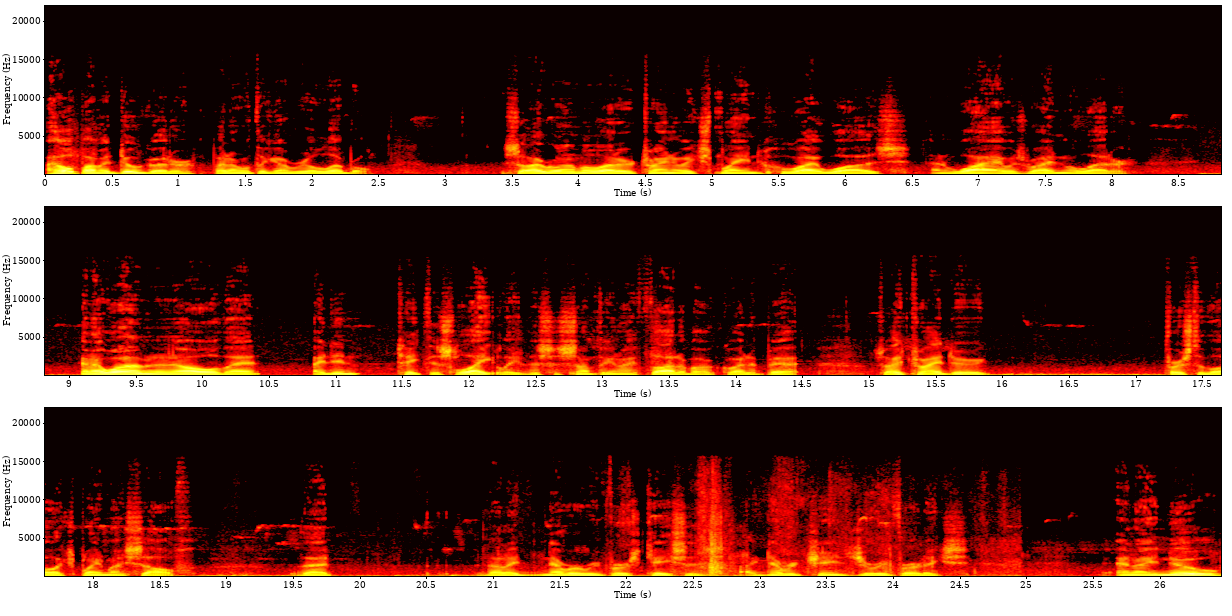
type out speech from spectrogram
I hope I'm a do-gooder, but I don't think I'm real liberal. So I wrote him a letter trying to explain who I was and why I was writing the letter. And I wanted him to know that I didn't take this lightly. This is something I thought about quite a bit. So I tried to, first of all, explain myself that that I'd never reversed cases, I'd never changed jury verdicts, and I knew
